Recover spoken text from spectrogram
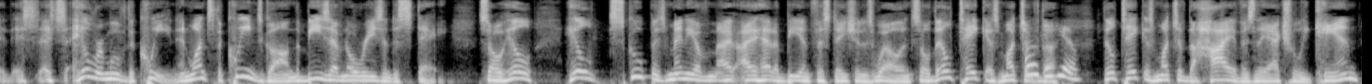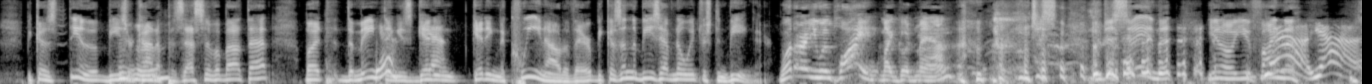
it's, it's, he'll remove the queen, and once the queen's gone, the bees have no reason to stay. So he'll he'll scoop as many of them. I, I had a bee infestation as well, and so they'll take as much Oh, of the they'll take as much of the hive as they actually can because you know the bees are kind of possessive about that. But the main Mm-hmm. Yeah, thing is getting yeah. getting the queen out of there because then the bees have no interest in being there. what are you implying, my good man? I'm just I'm just saying that you know you find yeah, the yeah.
